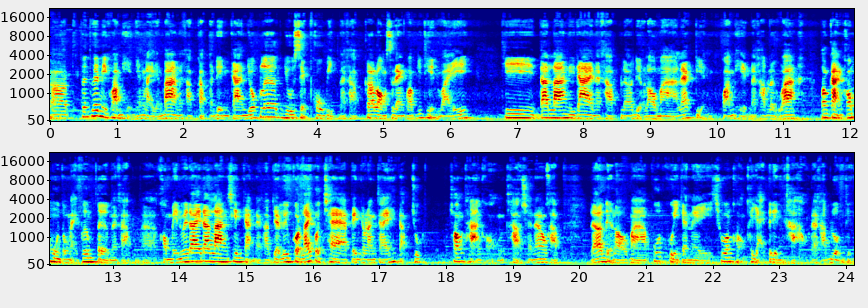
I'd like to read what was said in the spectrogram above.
ก็เพื่อนๆมีความเห็นอย่างไรกันบ้างนะครับ กับประเด็นการยกเลิก u s e p COVID นะครับ ก็ลองแสดงความคิดเห็นไว้ที่ด้านล่างนี้ได้นะครับ แล้วเดี๋ยวเรามาแลกเปลี่ยนความเห็นนะครับ หรือว่าต้องการข้อมูลตรงไหนเพิ่มเติมนะครับอคอมเมนต์ไว้ได้ด้านล่างเช่นกันนะครับ อย่าลืมกดไลค์กดแชร์เป็นกำลังใจให้กับชุกช่องทางของข่าวชาแนลครับ แล้วเดี๋ยวเรามาพูดคุยกันในช่วงของขยายประเด็นข่าวนะครับ รวมถึง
